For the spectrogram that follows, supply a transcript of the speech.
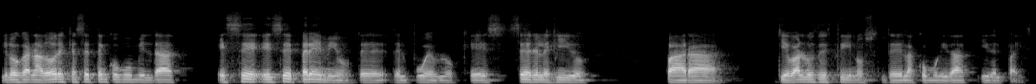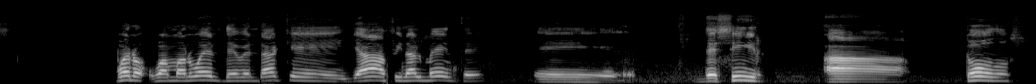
y los ganadores que acepten con humildad ese, ese premio del pueblo, que es ser elegido para llevar los destinos de la comunidad y del país. Bueno, Juan Manuel, de verdad que ya finalmente eh, decir a todos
